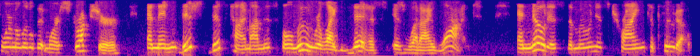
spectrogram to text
form a little bit more structure. And then this this time on this full moon, we're like, this is what I want. And notice the moon is trying to Pluto.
